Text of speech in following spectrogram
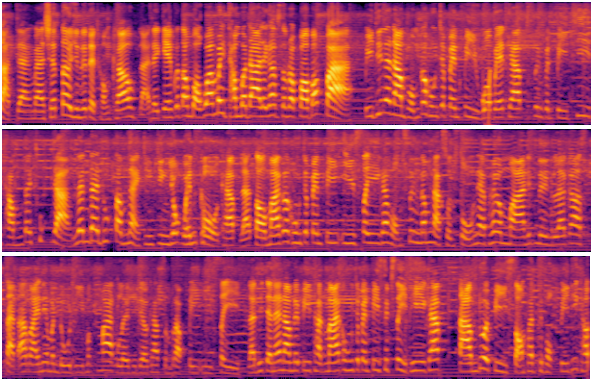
ศาจแดงแมนเชสเตอร์ยูไนเต็ดของเขา และในเกมก็ต้องบอกว่าไม่ธรรมดาเลยครับสำหรับปอป็อกบาปีที่แนะนำผมก็คงจะเป็นปีวอร์เบสครับ ซึ่งเป็นปีที่ทำได้ทุกอย่างเล่นได้ทุกตำแหน่งจริง ๆ ยกเว้นโกครับ และต่อมาก็คงจะเป็นปี EC ครับผม ซึ่งน้ำหนักส่วนสูงเนี่ยเพิ่มมานิดนึง แล้วก็สแตทอะไรเนี่ยมันดูดีมาก ๆ เลยทีเดียวครับสำหรับปี EC และที่จะแนะนำในปีถัดมาก็คงจะเป็นปี 14 ทีครับ ตามด้วยปี 2016 ปีที่เขา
